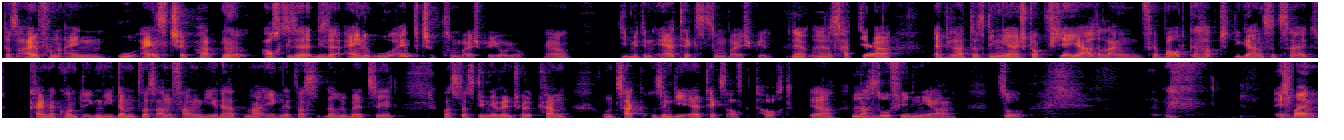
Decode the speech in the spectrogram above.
das iPhone einen U1-Chip hat, ne? Auch dieser, dieser eine U1-Chip zum Beispiel, Jojo, ja. Die mit den AirTags zum Beispiel. Ja, ja. Das hat ja, Apple hat das Ding ja, ich glaube, vier Jahre lang verbaut gehabt, die ganze Zeit. Keiner konnte irgendwie damit was anfangen. Jeder hat mal irgendetwas darüber erzählt, was das Ding eventuell kann. Und zack, sind die AirTags aufgetaucht. Ja, nach Mhm. so vielen Jahren. So. Ich meine,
